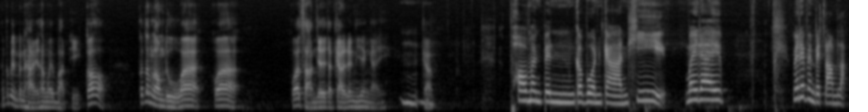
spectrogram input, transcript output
นั่นก็เป็นปัญหาในทางปฏิบัติอีกก็ก็ต้องลองดูว่าว่าว่าศาลจะจัดการเรื่องนี้ยังไงครับ พอมันเป็นกระบวนการที่ไม่ได้ ไม่ได้เป็นไปตามหลัก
